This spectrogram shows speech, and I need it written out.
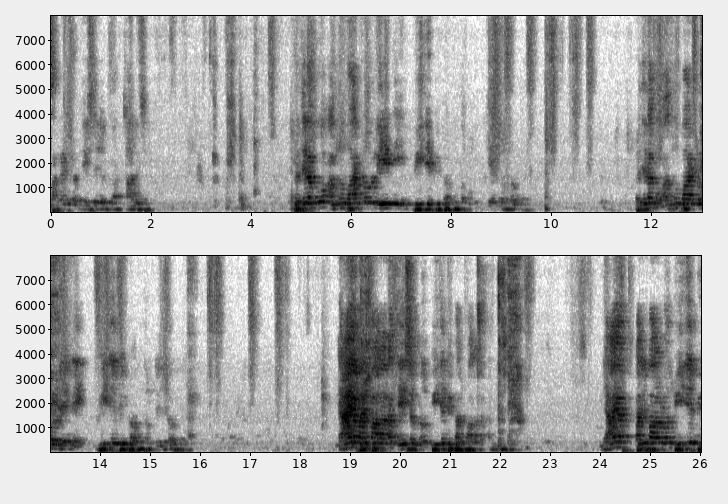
సంఘటితం చేసే యొక్క ఆలోచన ప్రజలకు అందుబాటులో లేని బీజేపీ ప్రభుత్వం కేంద్రంలో ప్రజలకు అందుబాటులో లేని బీజేపీ ప్రభుత్వం ఢిల్లీలో ఉంది న్యాయ పరిపాలన దేశంలో బీజేపీ పరిపాలన న్యాయ పరిపాలనలో బీజేపీ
